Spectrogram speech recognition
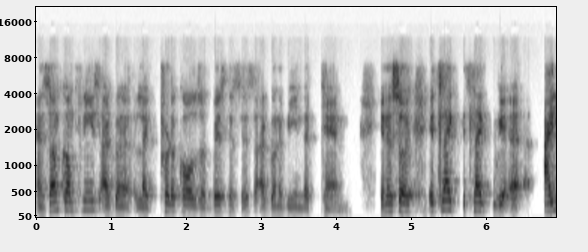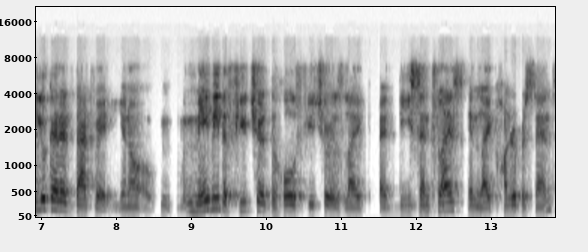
and some companies are going to like protocols or businesses are going to be in the 10 you know so it's like it's like we uh, i look at it that way you know. Maybe the future the whole future is like decentralized in like 100%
